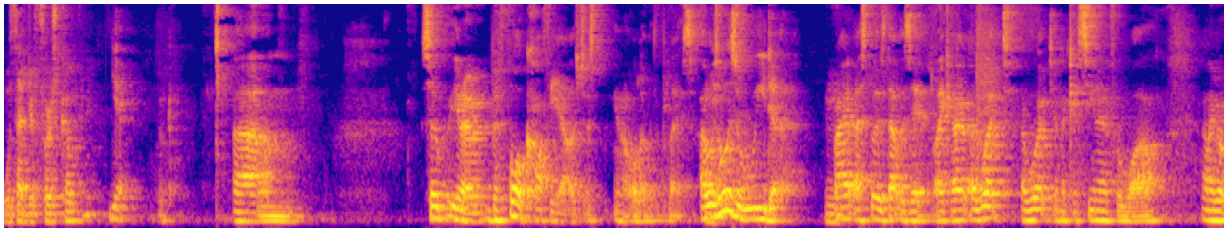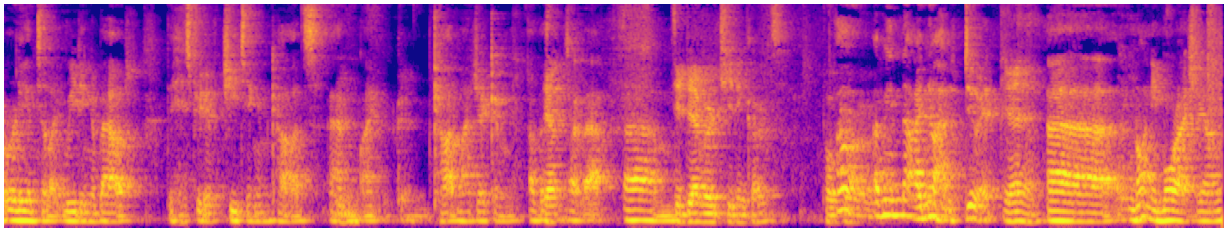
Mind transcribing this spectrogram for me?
Was that your first company? Yeah. Okay. Um, so you know, before coffee, I was just you know all over the place. I was always a reader, right? I suppose that was it. Like I, I worked, I worked in a casino for a while, and I got really into like reading about the history of cheating in cards and like Okay. card magic and other Yeah. things like that. Um, Did you ever cheating cards? Poker? oh, I mean, I know how to do it. yeah. Uh, not anymore, actually. I'm,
